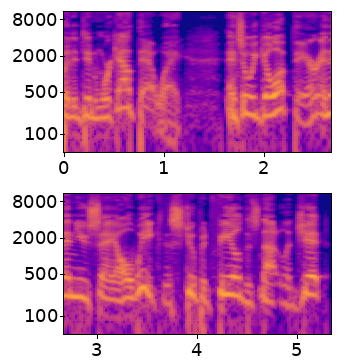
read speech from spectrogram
but it didn't work out that way. And so we go up there, and then you say all week, the stupid field, it's not legit.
